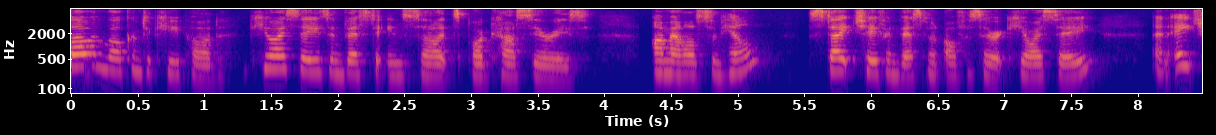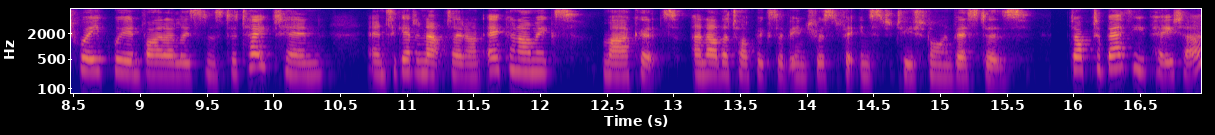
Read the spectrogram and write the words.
Hello and welcome to QPod, QIC's Investor Insights podcast series. I'm Alison Hill, State Chief Investment Officer at QIC, and each week we invite our listeners to take 10 and to get an update on economics, markets, and other topics of interest for institutional investors. Dr. Matthew Peter,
